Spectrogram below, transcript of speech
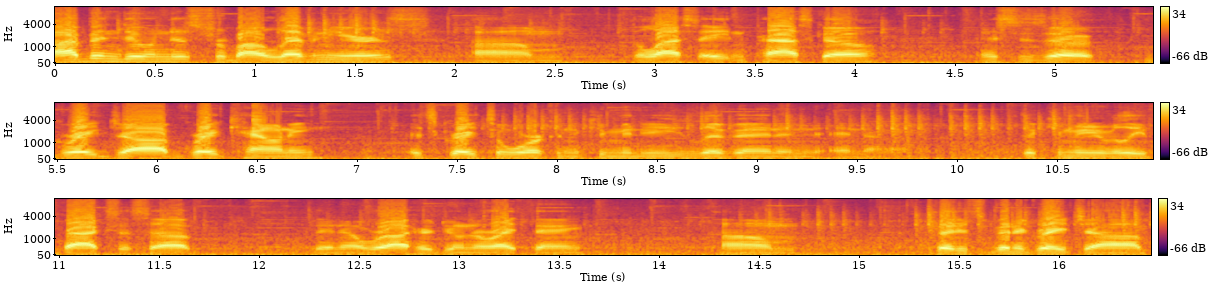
I've been doing this for about 11 years, um, the last eight in Pasco. This is a great job, great county. It's great to work in the community, live in, and, and uh, the community really backs us up. They know we're out here doing the right thing. Um, but it's been a great job.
